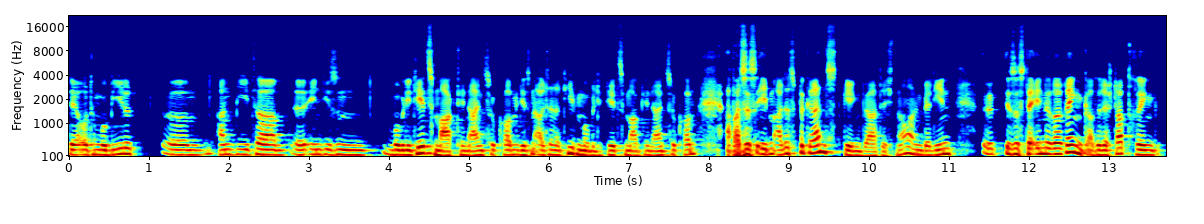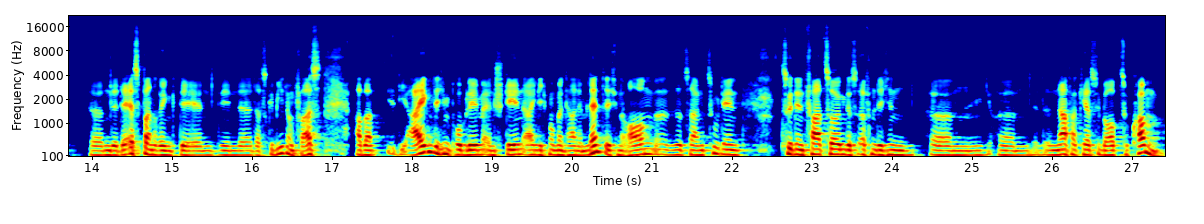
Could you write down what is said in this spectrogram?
der Automobilanbieter äh, in diesen Mobilitätsmarkt hineinzukommen, in diesen alternativen Mobilitätsmarkt hineinzukommen. Aber es ist eben alles begrenzt gegenwärtig. Ne? In Berlin äh, ist es der innere Ring, also der Stadtring ähm, der, der S-Bahn-Ring, den, den das Gebiet umfasst. Aber die eigentlichen Probleme entstehen eigentlich momentan im ländlichen Raum, äh, sozusagen zu den, zu den Fahrzeugen des öffentlichen ähm, ähm, Nahverkehrs überhaupt zu kommen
